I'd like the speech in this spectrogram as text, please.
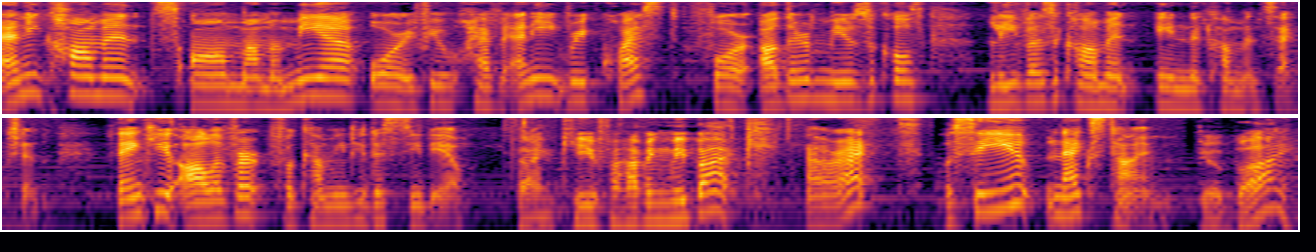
any comments on Mamma Mia or if you have any requests for other musicals, leave us a comment in the comment section. Thank you, Oliver, for coming to the studio. Thank you for having me back. All right, we'll see you next time. Goodbye.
